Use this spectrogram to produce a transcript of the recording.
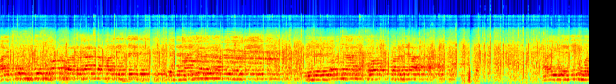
Hay un dos corpos de Gata Maristés, el de María Bernabé Bebé y de Begoña Jorge Barberá. Ahí tenemos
